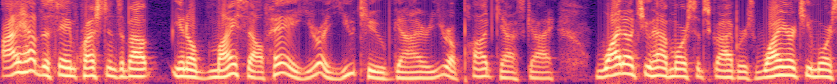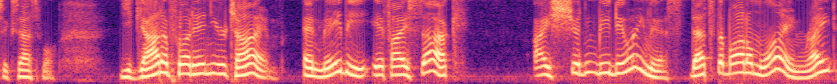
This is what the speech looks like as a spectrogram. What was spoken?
I have the same questions about, you know, myself. Hey, you're a YouTube guy or you're a podcast guy. Why don't you have more subscribers? Why aren't you more successful? You got to put in your time. And maybe if I suck, I shouldn't be doing this. That's the bottom line, right?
